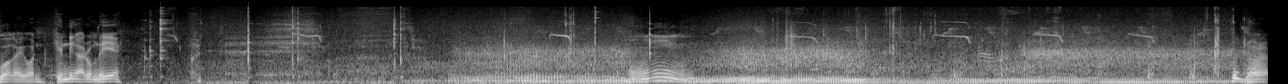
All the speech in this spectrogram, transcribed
กลัวไก่ก่อนกินถึงอารมณ์ดีอืมสุดยอด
